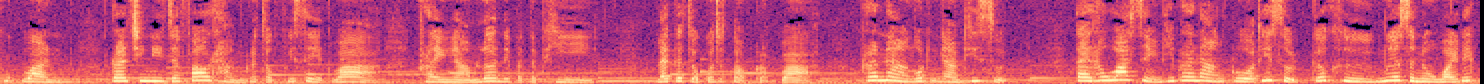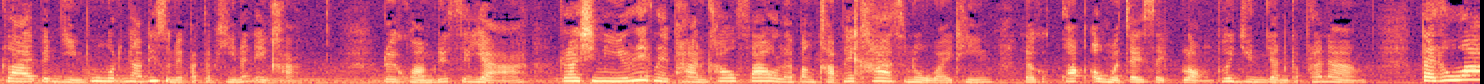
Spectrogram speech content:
ทุกวันราชินีจะเฝ้าถามกระจกพิเศษว่า ใครงามเลิศในปัตตภี และกระจกก็จะตอบกลับว่า พระนางงดงามที่สุด แต่ทว่าสิ่งที่พระนางกลัวที่สุดก็คือเมื่อสโนไวท์ได้กลายเป็นหญิงผู้งดงามที่สุดในปัตตภีนั่นเองค่ะ โดยความริษยา ราชินีเรียกนายพรานเข้าเฝ้า และบังคับให้ฆ่าสโนไวท์ทิ้ง แล้วก็ควักเอาหัวใจใส่กล่องเพื่อยืนยันกับพระนาง แต่ทว่า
